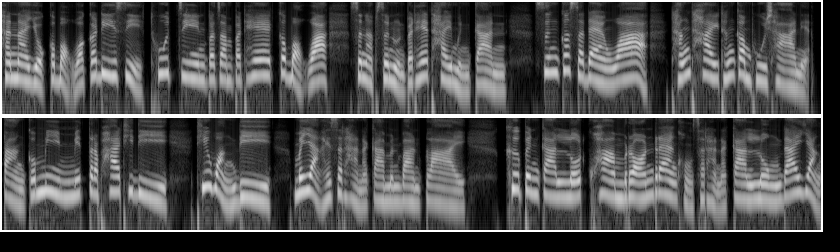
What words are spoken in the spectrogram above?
ท่านนายกก็บอกว่าก็ดีสิ ทูตจีนประจำประเทศก็บอกว่าสนับสนุนประเทศไทยเหมือนกัน ซึ่งก็แสดงว่าทั้งไทยทั้งกัมพูชาเนี่ยต่างก็มีมิตรภาพที่ดี ที่หวังดีไม่อยากให้สถานการณ์มันบานปลาย คือเป็นการลดความร้อนแรงของสถานการณ์ลงได้อย่าง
